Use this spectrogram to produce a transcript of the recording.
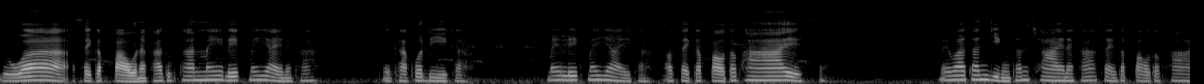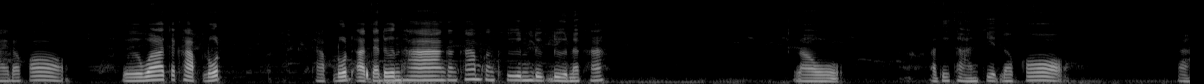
หรือว่าใส่กระเป๋านะคะ ทุกท่านไม่เล็กไม่ใหญ่นะคะนี่ค่ะพอดีค่ะ ไม่เล็กไม่ใหญ่ค่ะ เอาใส่กระเป๋าตะพาย ไม่ว่าท่านหญิงท่านชายนะคะ ใส่กระเป๋าตะพายแล้วก็ หรือว่าจะขับรถ ขับรถอาจจะเดินทางกลางค่ำกลางคืนดึกดื่นนะคะ เราอธิษฐานจิตแล้วก็ค่ะ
